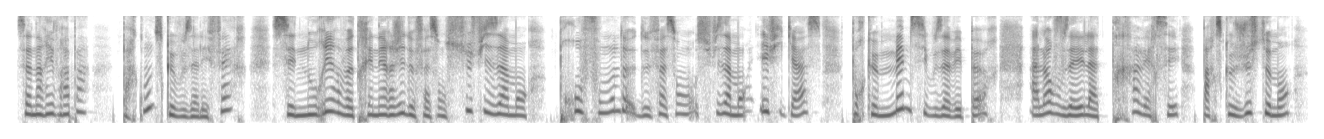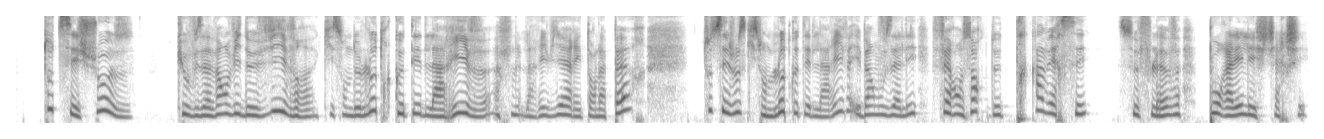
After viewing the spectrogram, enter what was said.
Ça n'arrivera pas. Par contre, ce que vous allez faire, c'est nourrir votre énergie de façon suffisamment profonde, de façon suffisamment efficace pour que même si vous avez peur, alors vous allez la traverser parce que justement, toutes ces choses que vous avez envie de vivre, qui sont de l'autre côté de la rive, la rivière étant la peur, toutes ces choses qui sont de l'autre côté de la rive, eh ben vous allez faire en sorte de traverser ce fleuve pour aller les chercher.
